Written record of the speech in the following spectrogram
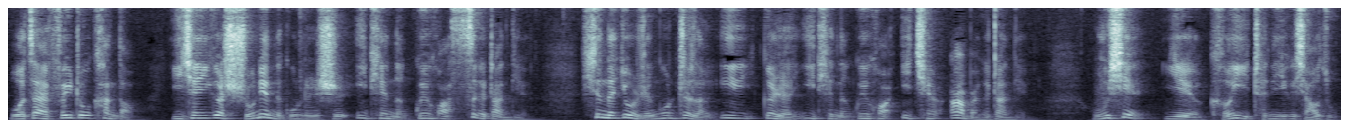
我在非洲看到，以前一个熟练的工程师一天能规划四个站点，现在用人工智能，一个人一天能规划一千二百个站点。无线也可以成立一个小组，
